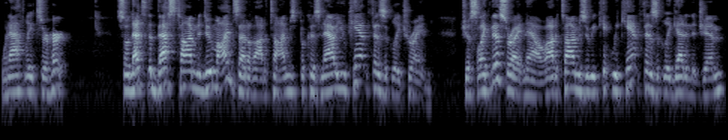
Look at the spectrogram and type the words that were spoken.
when athletes are hurt. So that's the best time to do mindset a lot of times because now you can't physically train. Just like this right now. A lot of times we can't we can't physically get in the gym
